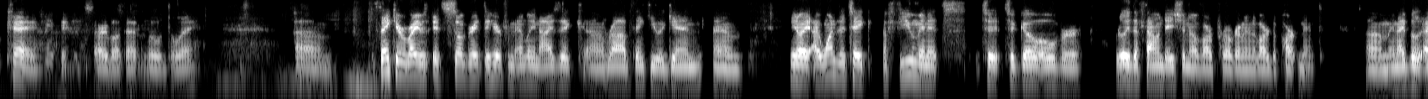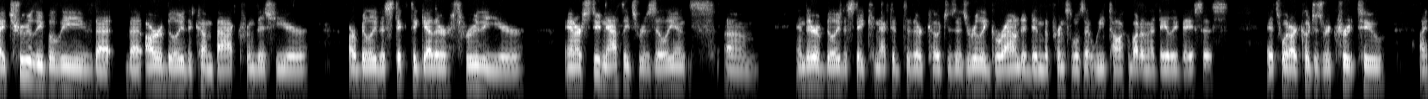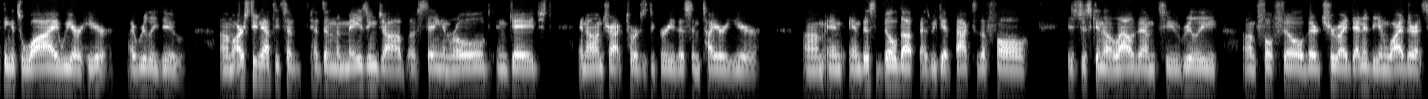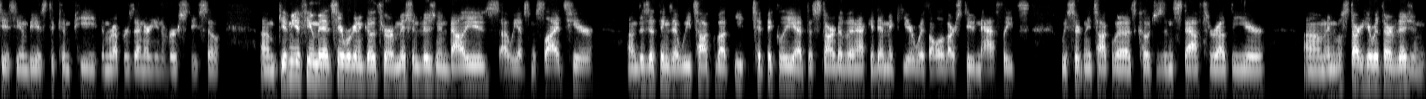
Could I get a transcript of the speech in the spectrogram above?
Okay, sorry about that little delay. Um, thank you, everybody. It's so great to hear from Emily and Isaac. Uh, Rob, thank you again. Um, you know, I, I, wanted to take a few minutes to, to go over really the foundation of our program and of our department. Um, and I, I truly believe that, that our ability to come back from this year, our ability to stick together through the year, and our student athletes' resilience um, and their ability to stay connected to their coaches is really grounded in the principles that we talk about on a daily basis. It's what our coaches recruit to. I think it's why we are here. I really do. Um, our student athletes have, have done an amazing job of staying enrolled, engaged, and on track towards degree this entire year. Um, and, and this buildup as we get back to the fall is just going to allow them to really um, fulfill their true identity and why they're at CSUMB is to compete and represent our university. So um, give me a few minutes here. We're going to go through our mission, vision, and values. Uh, we have some slides here. Um, these are things that we talk about typically at the start of an academic year with all of our student athletes. We certainly talk about it as coaches and staff throughout the year. Um, and we'll start here with our vision,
